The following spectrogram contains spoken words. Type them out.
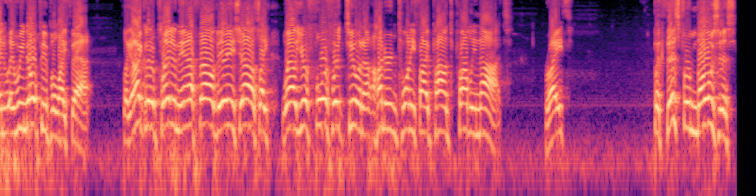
And, and we know people like that. Like I could have played in the NFL, the NHL. It's like, well, you're four foot two and 125 pounds, probably not, right? But this for Moses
